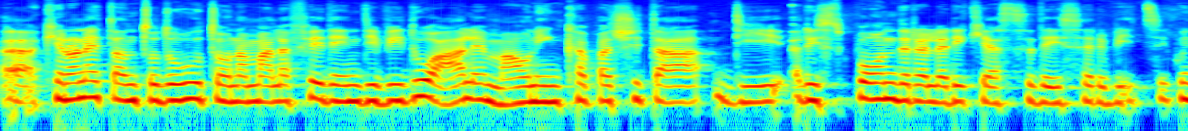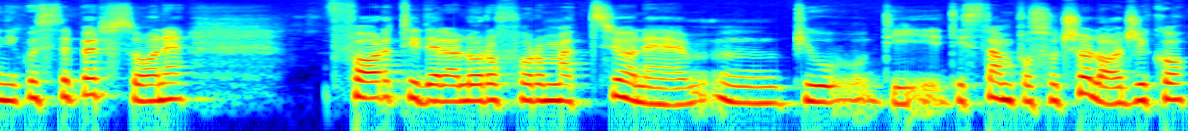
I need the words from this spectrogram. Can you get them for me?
uh, che non è tanto dovuto a una malafede individuale, ma a un'incapacità di rispondere alle richieste dei servizi. Quindi queste persone forti della loro formazione mh, mm, più di, di stampo sociologico,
